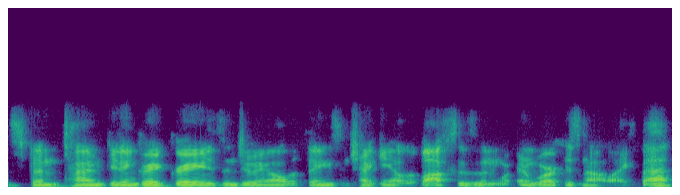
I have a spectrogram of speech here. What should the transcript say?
spent time getting great grades and doing all the things and checking all the boxes, and, and work is not like that.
